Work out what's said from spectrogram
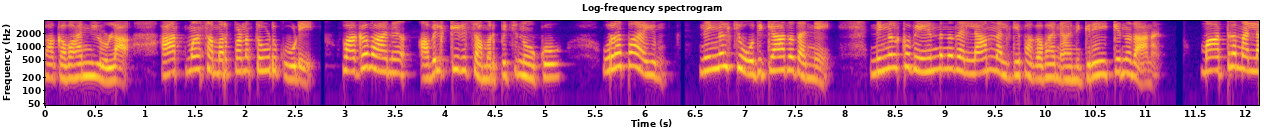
ഭഗവാനിലുള്ള ആത്മാസമർപ്പണത്തോടുകൂടി ഭഗവാന് അവിൽക്കിഴി സമർപ്പിച്ചു നോക്കൂ. ഉറപ്പായും നിങ്ങൾ ചോദിക്കാതെ തന്നെ നിങ്ങൾക്ക് വേണ്ടുന്നതെല്ലാം നൽകി ഭഗവാൻ അനുഗ്രഹിക്കുന്നതാണ്. മാത്രമല്ല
